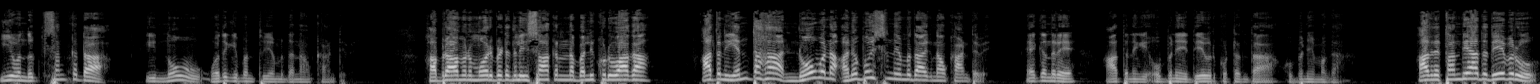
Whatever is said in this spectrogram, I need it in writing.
ಈ ಒಂದು ಸಂಕಟ ಈ ನೋವು ಒದಗಿ ಬಂತು ಎಂಬುದನ್ನು ನಾವು ಕಾಣ್ತೇವೆ. ಅಬ್ರಾಹ್ಮನ ಮೋರಬೆಟ್ಟದಲ್ಲಿ ಇಸಾಕನನ್ನು ಬಲಿ ಕೊಡುವಾಗ ಆತನ ಎಂತಹ ನೋವನ್ನು ಅನುಭವಿಸಿದ ಎಂಬುದಾಗಿ ನಾವು ಕಾಣ್ತೇವೆ. ಯಾಕಂದ್ರೆ ಆತನಿಗೆ ಒಬ್ಬನೇ ದೇವರು ಕೊಟ್ಟಂತ ಒಬ್ಬನೇ ಮಗ. ಆದರೆ ತಂದೆಯಾದ ದೇವರು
